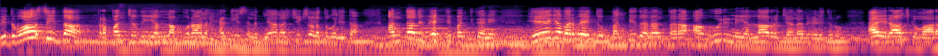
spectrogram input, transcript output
ವಿದ್ವಾಂಸ ಇದ್ದ. ಪ್ರಪಂಚದ ಎಲ್ಲ ಪುರಾಣ ಹದೀಸನ ಜ್ಞಾನ ಶಿಕ್ಷಣ ತಗೊಂಡಿದ್ದ. ಅಂಥದ್ದು ವ್ಯಕ್ತಿ ಬಂದಿದ್ದಾನೆ. ಹೇಗೆ ಬರಬೇಕು ಬಂದಿದ ನಂತರ ಆ ಊರಿನ ಎಲ್ಲಾರು ಜನರು ಹೇಳಿದರು, ಐ ರಾಜ್ಕುಮಾರ,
